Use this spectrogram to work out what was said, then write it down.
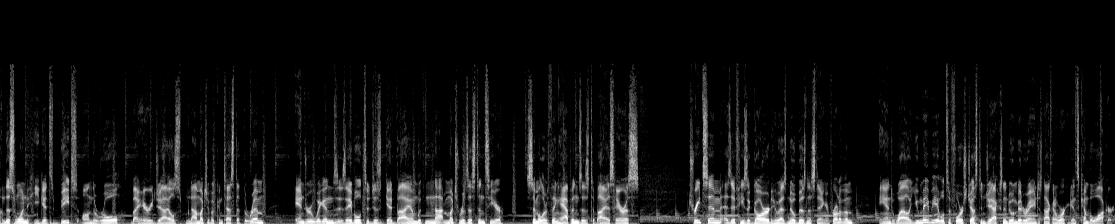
On this one, he gets beat on the roll by Harry Giles. Not much of a contest at the rim. Andrew Wiggins is able to just get by him with not much resistance here. Similar thing happens as Tobias Harris treats him as if he's a guard who has no business staying in front of him and while you may be able to force Justin Jackson into a mid range, it's not going to work against Kemba Walker.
